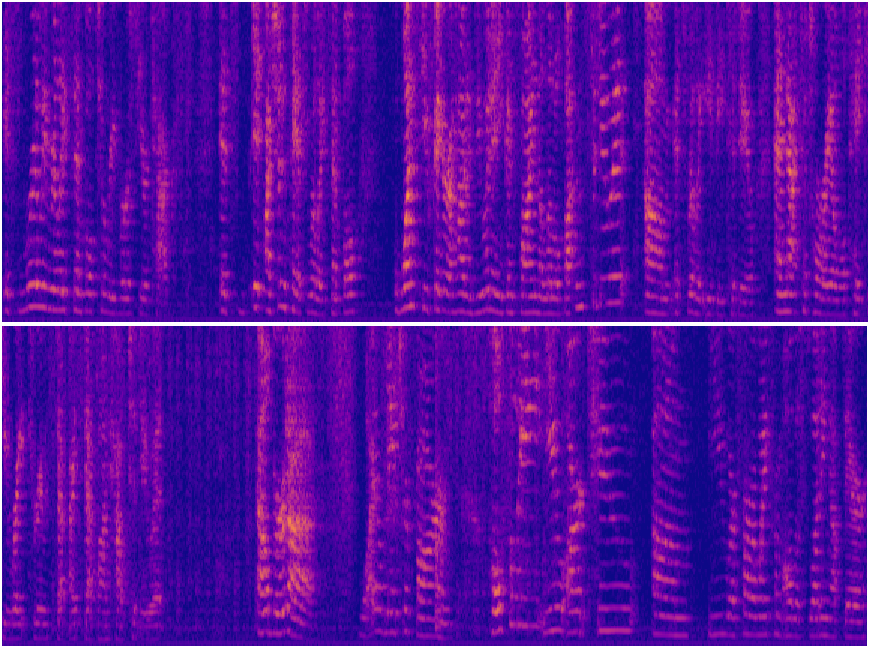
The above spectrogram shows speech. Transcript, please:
It's really, really simple to reverse your text. It's, it, I shouldn't say it's really simple once you figure out how to do it and you can find the little buttons to do it, um, it's really easy to do. And that tutorial will take you right through step by step on how to do it. Alberta, Wild Nature Farms. Hopefully you aren't too, um, you are far away from all the flooding up there.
